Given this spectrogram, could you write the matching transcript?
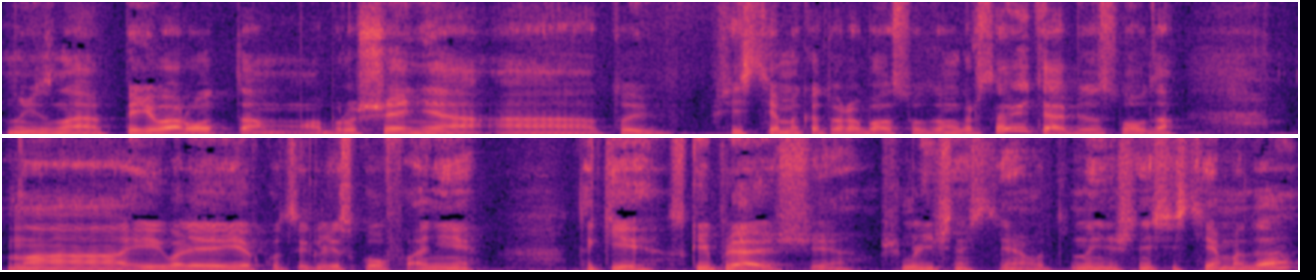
ну не знаю, переворот, там, обрушение а, той системы, которая была создана в Горсовете, а, безусловно, и Валерий Евкуц, и Глесков, они такие скрепляющие в общем, личности вот, нынешней системы, да,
